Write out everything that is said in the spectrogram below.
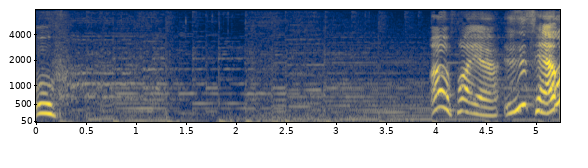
Oof. Oh, fire. Is this hell?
